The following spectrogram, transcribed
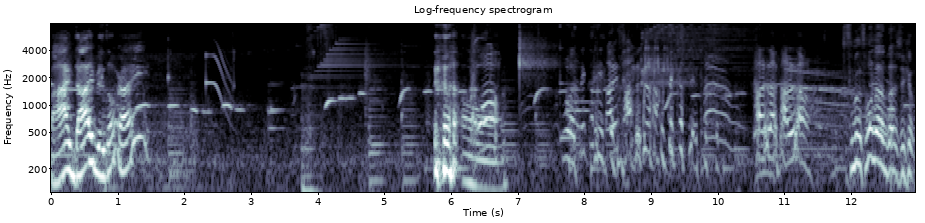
나만 안 써. Five diamonds, alright. oh. 우와 때깔이 아니 달라 달라 달라 수능 서운해한다 지금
